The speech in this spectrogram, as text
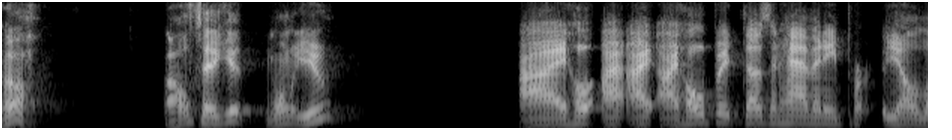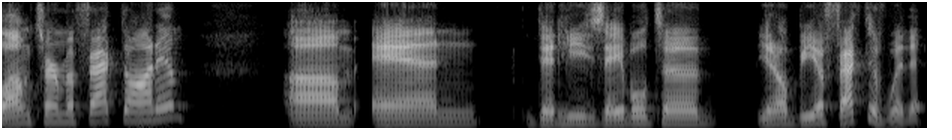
Oh, I'll take it. Won't you? I hope I, I hope it doesn't have any you know long term effect on him. Um, and that he's able to, you know, be effective with it.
